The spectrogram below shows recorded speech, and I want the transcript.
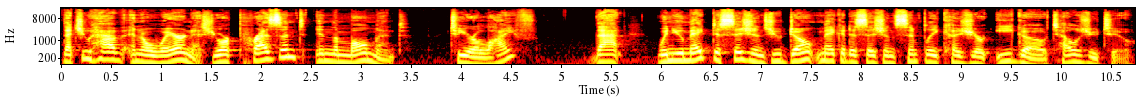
that you have an awareness, you're present in the moment to your life, that when you make decisions, you don't make a decision simply because your ego tells you to,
